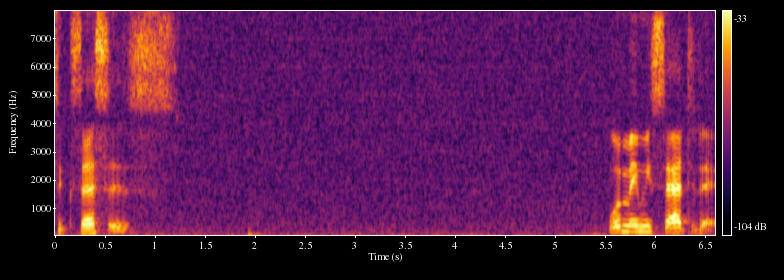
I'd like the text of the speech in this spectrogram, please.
successes. What made me sad today?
